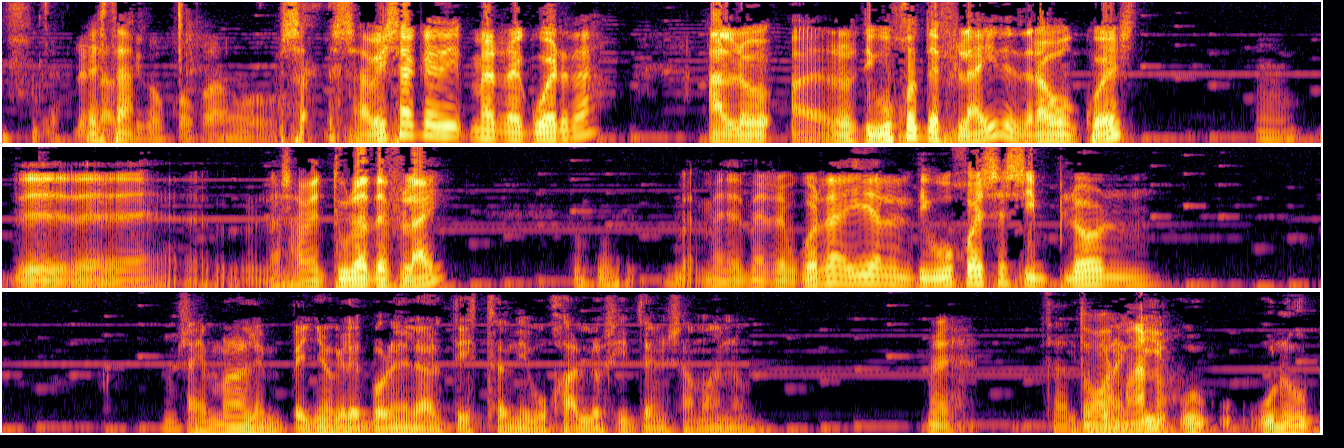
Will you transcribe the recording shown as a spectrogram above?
Está. ¿Sabéis a qué me recuerda? A, lo- a los dibujos de Fly, de Dragon Quest, Mm. de, de las aventuras de Fly. Me- recuerda ahí el dibujo ese simplón. No sé. El empeño que le pone el artista en dibujar los ítems a mano. Hombre, está Y todo a mano. u- un up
